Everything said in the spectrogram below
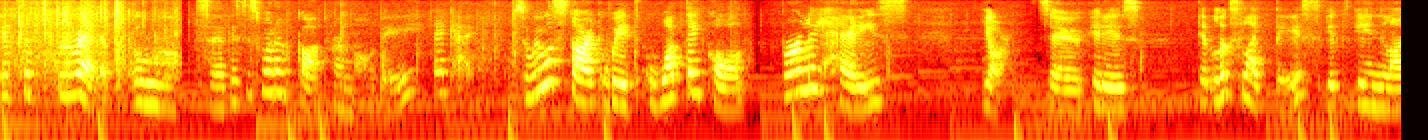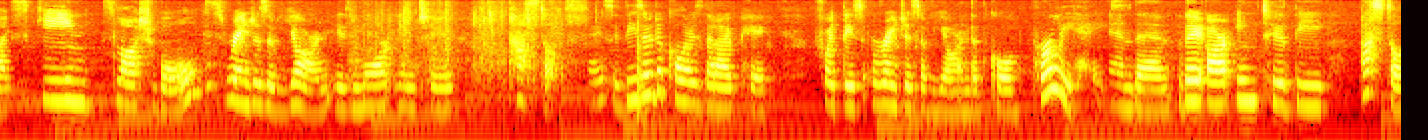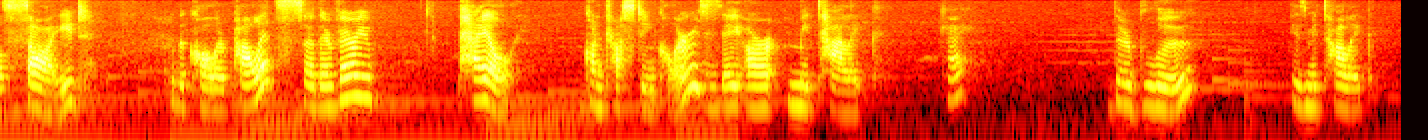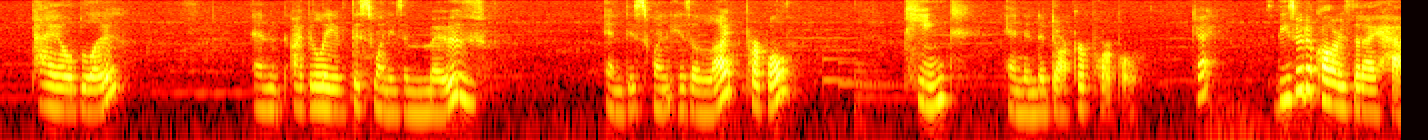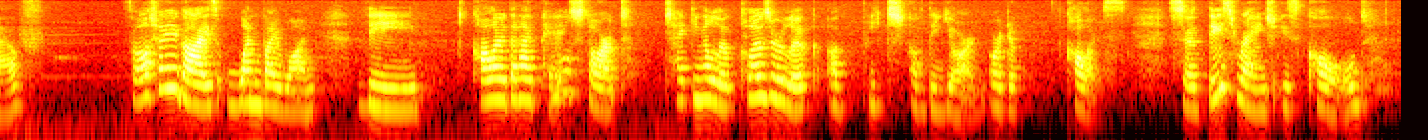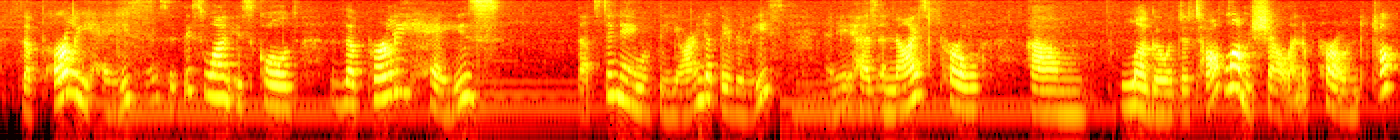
it's a thread. Oh, so this is what I've got from Hobbii. Okay. So we will start with what they call Pearly Haze yarn. So it is, it looks like this. It's in like skein slash ball. This ranges of yarn is more into pastels. Okay, so these are the colors that I picked for these ranges of yarn that called Pearly Haze. And then they are into the pastel side, the color palettes. So they're very pale contrasting colors. And they are metallic. Okay. Their blue. Is metallic pale blue. And I believe this one is a mauve. And this one is a light purple pink and then the darker purple. Okay. So these are the colors that I have. So I'll show you guys one by one the color that I picked. We'll start taking a look, closer look of each of the yarn or the colors. So this range is called the Pearly Haze. So this one is called the Pearly Haze. That's the name of the yarn that they release. And it has a nice pearl um, logo at the top, shell and a pearl on the top,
